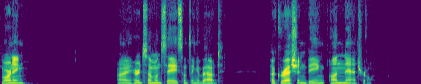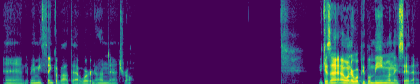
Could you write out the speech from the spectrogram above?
morning I heard someone say something about aggression being unnatural. And it made me think about that word, unnatural. Because I, I wonder what people mean when they say that.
